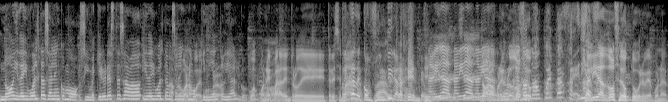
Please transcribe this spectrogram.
No, ida y vuelta salen como, si me quiero ir este sábado, ida y vuelta me Ah, salen bueno, como podés 500 comprar. y algo. Pon- Poner para dentro de tres semanas. Deja de confundir a la gente. Navidad, Navidad, sí. Navidad. No, no, por ejemplo, Pero 12 de, eso no cuenta seria. salida 12 de octubre voy a poner.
